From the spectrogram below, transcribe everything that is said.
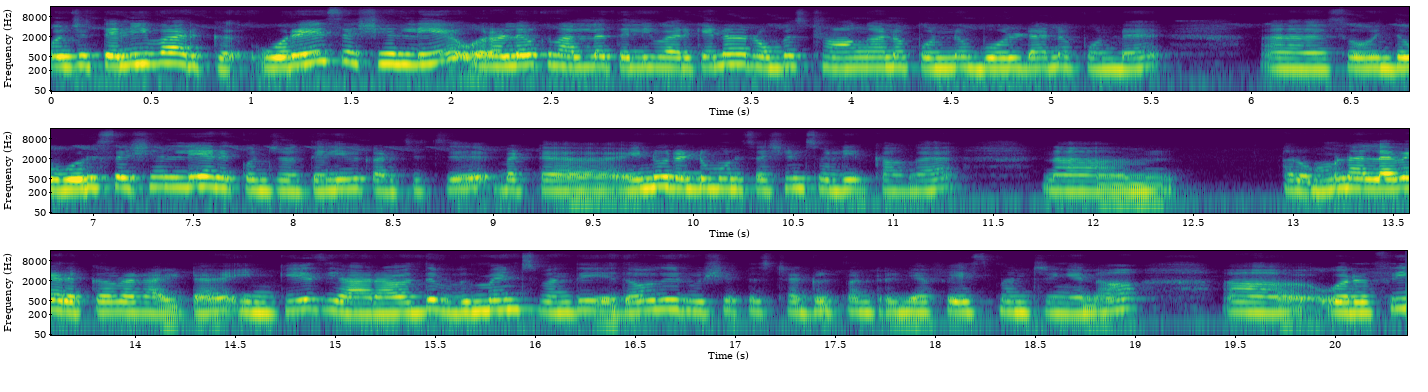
கொஞ்சம் தெளிவாக இருக்குது ஒரே செஷன்லேயே ஓரளவுக்கு நல்ல தெளிவாக இருக்குது ஏன்னா ரொம்ப ஸ்ட்ராங்கான பொண்ணு போல்டான பொண்ணு. ஸோ இந்த ஒரு செஷன்லேயே எனக்கு கொஞ்சம் தெளிவு கிடச்சிச்சு. பட் இன்னும் ரெண்டு மூணு செஷன் சொல்லியிருக்காங்க. நான் ரொம்ப நல்லாவே ரெக்கவர் ஆகிட்டேன் இன்கேஸ் யாராவது விமென்ஸ் வந்து ஏதாவது ஒரு விஷயத்த ஸ்ட்ரகிள் பண்ணுறீங்க ஃபேஸ் பண்ணுறீங்கன்னா ஒரு ஃப்ரீ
